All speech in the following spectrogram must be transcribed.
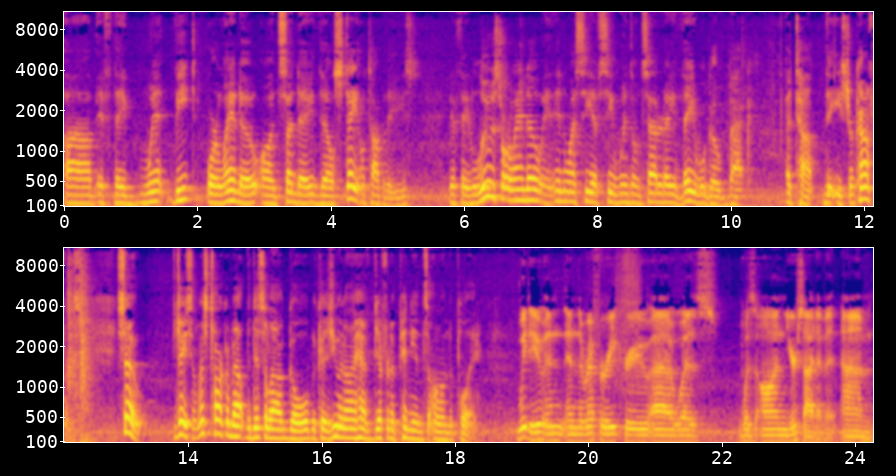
Um, if they went beat Orlando on Sunday, they'll stay on top of the East. If they lose to Orlando and NYCFC wins on Saturday, they will go back atop the Eastern Conference. So, Jason, let's talk about the disallowed goal because you and I have different opinions on the play. We do, and, and the referee crew uh, was was on your side of it. Um,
